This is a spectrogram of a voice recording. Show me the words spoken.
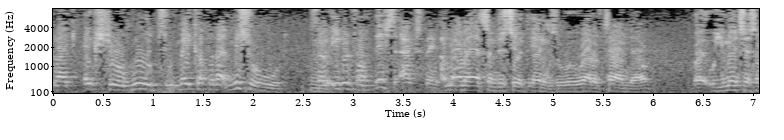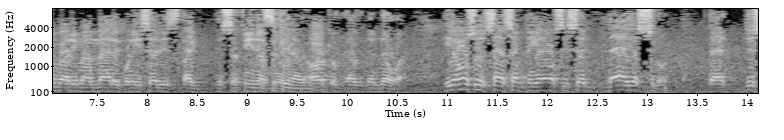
like extra reward to make up for that misreward. So even from this aspect, I'm, I'm going to add some just here at the end because we're out of time now. But you mentioned somebody, Imam Malik, when he said it's like the Safina, of Safina the of Ark of, of Noah. He also said something else. He said, لا يصلح that this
